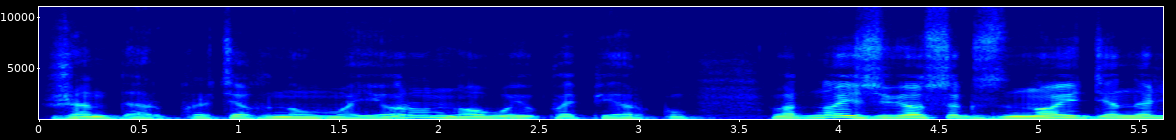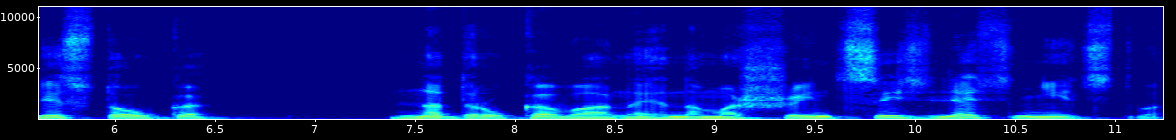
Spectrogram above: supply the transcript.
Жандар працягнуў майору новую паперку. В адной з вёсак знойдзена лістоўка. надрукаваная на машынцы з лясніцтва.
